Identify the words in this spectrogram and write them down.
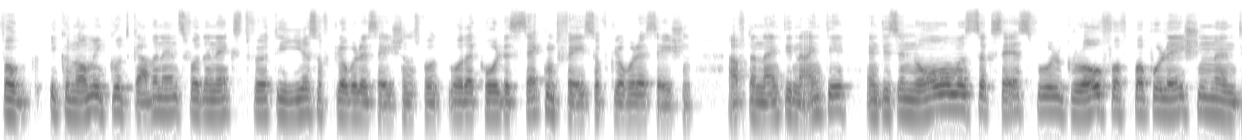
for economic good governance for the next 30 years of globalization, for what I call the second phase of globalization after 1990 and this enormous successful growth of population and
